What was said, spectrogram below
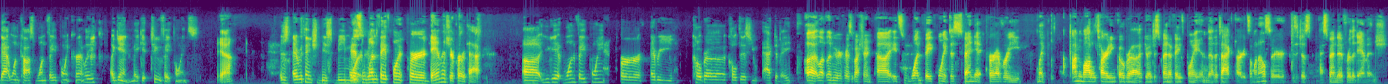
that one costs one faith point currently. Again, make it two faith points. Yeah. It's just everything should be be more. Is one faith point per damage or per attack? Uh, you get one faith point per every Cobra cultist you activate. Uh, let, let me rephrase the question. Uh, it's one faith point to spend it per every like. I'm a model targeting Cobra. Do I just spend a faith point and that attack target someone else, or is it just I spend it for the damage?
